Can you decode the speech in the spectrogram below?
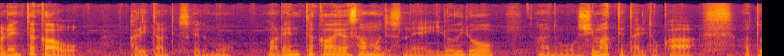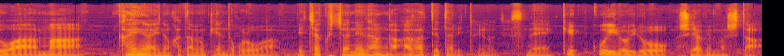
レンタカーを借りたんですけども、まあ、レンタカー屋さんもですね、いろいろあの閉まってたりとか、あとはまあ海外の方向けのところはめちゃくちゃ値段が上がってたりというのですね、結構いろいろ調べました。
